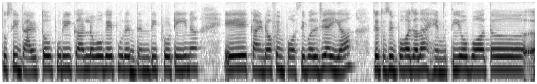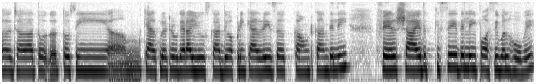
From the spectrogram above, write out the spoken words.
ਤੁਸੀਂ ਡਾਈਟ ਤੋਂ ਪੂਰੀ ਕਰ ਲਵੋਗੇ, ਪੂਰੇ ਦਿਨ ਦੀ ਪ੍ਰੋਟੀਨ ਇਹ ਕਾਈਂਡ ਆਫ ਇੰਪੋਸੀਬਲ ਜਿਹਾ ਹੀ ਆ। ਜੇ ਤੁਸੀਂ ਬਹੁਤ ਜ਼ਿਆਦਾ ਹਿੰਮਤੀ ਹੋ, ਬਹੁਤ ਜ਼ਿਆਦਾ ਤੁਸੀਂ ਕੈਲਕੂਲੇਟਰ ਵਗੈਰਾ ਯੂਜ਼ ਕਰਦੇ ਹੋ ਆਪਣੀ ਕੈਲਰੀਜ਼ ਕਾਊਂਟ ਕਰਨ ਦੇ ਲਈ, ਫਿਰ ਸ਼ਾਇਦ ਕਿਸੇ ਦੇ ਲਈ ਪੋਸੀਬਲ ਹੋਵੇ।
